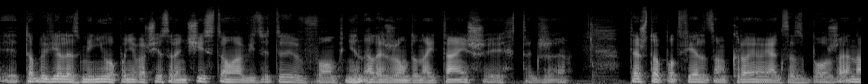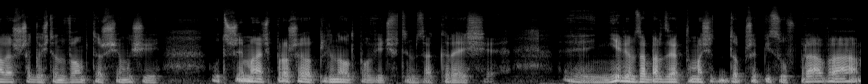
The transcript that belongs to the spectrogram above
Y, to by wiele zmieniło, ponieważ jest rencistą, a wizyty w WOMP nie należą do najtańszych, także też to potwierdzam, kroją jak za zboże, no ale z czegoś ten WOMP też się musi utrzymać. Proszę o pilną odpowiedź w tym zakresie. Nie wiem za bardzo jak to ma się do przepisów prawa,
